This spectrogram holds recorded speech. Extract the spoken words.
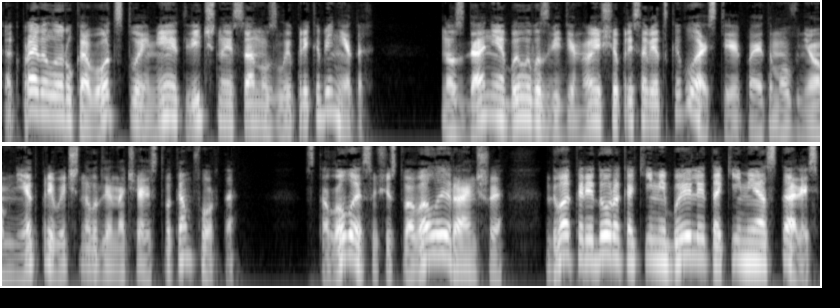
Как правило, руководство имеет личные санузлы при кабинетах. Но здание было возведено еще при советской власти, поэтому в нем нет привычного для начальства комфорта. Столовая существовала и раньше. Два коридора какими были, такими и остались.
